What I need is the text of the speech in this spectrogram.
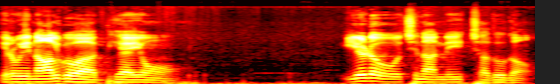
ఇరవై నాలుగవ అధ్యాయం. ఏడవ వచనాన్ని చదువుదాం.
